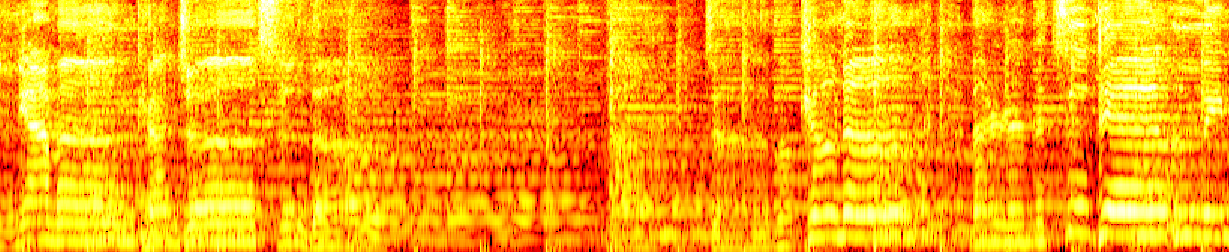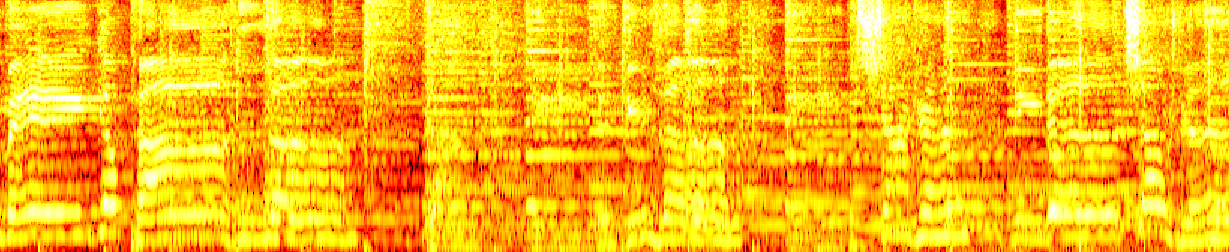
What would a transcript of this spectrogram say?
是娘们看着死了，怕怎么可能？男人的字典里没有怕了。当你的娱乐、你的下人、你的超人。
